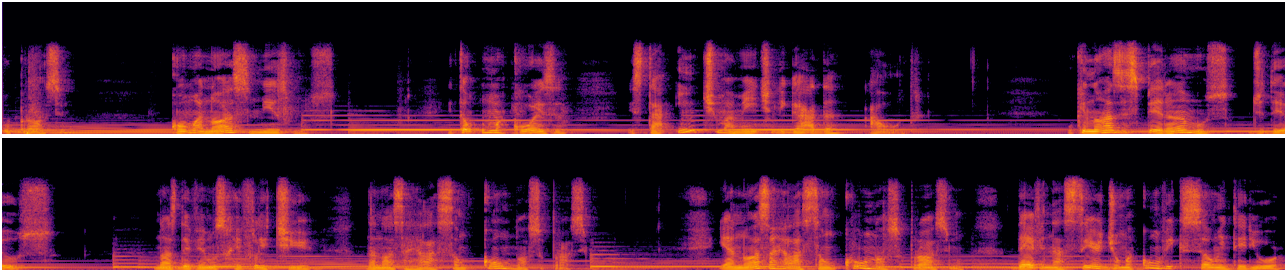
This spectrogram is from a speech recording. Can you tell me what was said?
o próximo como a nós mesmos. Então, uma coisa está intimamente ligada à outra. O que nós esperamos de Deus, nós devemos refletir na nossa relação com o nosso próximo. E a nossa relação com o nosso próximo deve nascer de uma convicção interior.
